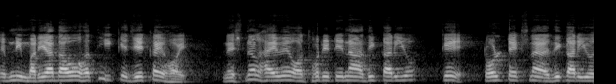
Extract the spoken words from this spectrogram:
એમની મર્યાદાઓ હતી કે જે કંઈ હોય. નેશનલ હાઈવે ઓથોરિટીના અધિકારીઓ કે ટોલ ટેક્સના અધિકારીઓ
